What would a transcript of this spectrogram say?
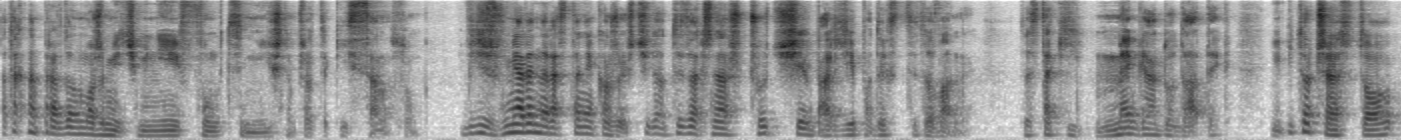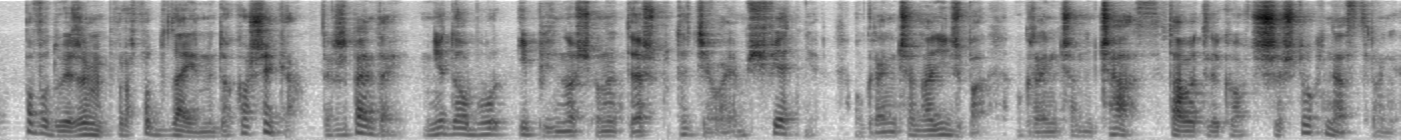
A tak naprawdę on może mieć mniej funkcji niż przykład jakiś Samsung. Widzisz, w miarę narastania korzyści, to ty zaczynasz czuć się bardziej podekscytowany. To jest taki mega dodatek. I, to często powoduje, że my po prostu dodajemy do koszyka. Także pamiętaj, niedobór i pilność, one też tutaj działają świetnie. Ograniczona liczba, ograniczony czas. Stały tylko trzy sztuki na stronie.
